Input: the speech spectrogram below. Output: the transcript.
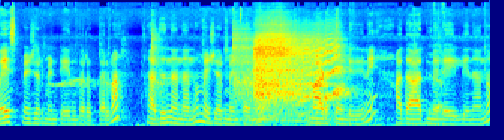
ವೇಸ್ಟ್ ಮೆಜರ್ಮೆಂಟ್ ಏನು ಬರುತ್ತಲ್ವ? ಅದನ್ನು ನಾನು ಮೆಜರ್ಮೆಂಟನ್ನು ಮಾಡ್ಕೊಂಡಿದ್ದೀನಿ. ಅದಾದಮೇಲೆ ಇಲ್ಲಿ ನಾನು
